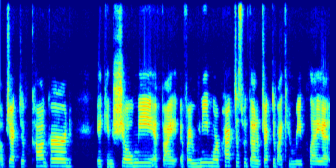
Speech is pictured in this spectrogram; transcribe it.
objective conquered. It can show me if I if I need more practice with that objective, I can replay it.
